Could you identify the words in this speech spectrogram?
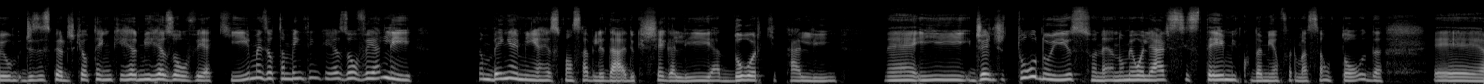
Foi o desespero de que eu tenho que me resolver aqui, mas eu também tenho que resolver ali. Também é minha responsabilidade o que chega ali, a dor que está ali. Né? E diante de tudo isso, né, no meu olhar sistêmico da minha formação toda, é,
